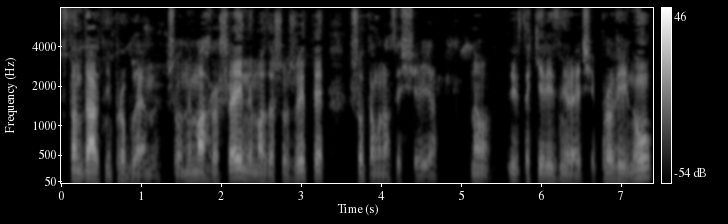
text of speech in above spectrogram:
стандартні проблеми, що нема грошей, нема за що жити, що там у нас іще є. Ну, і такі різні речі. Про війну,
